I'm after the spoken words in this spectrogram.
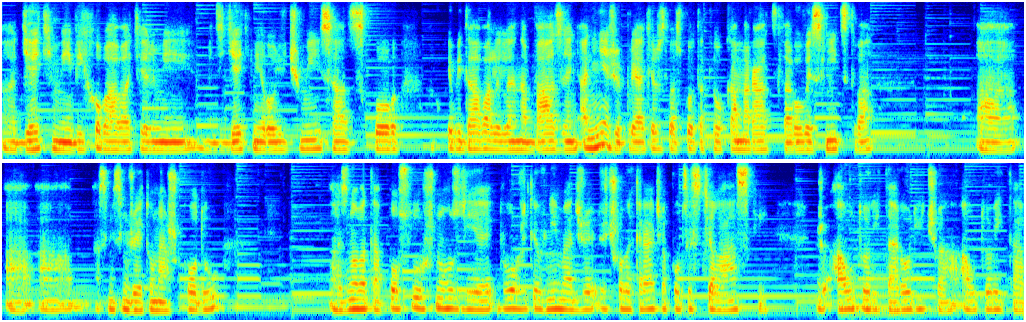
deťmi, vychovávateľmi, medzi deťmi, rodičmi sa skôr ako keby dávali len na bázeň, ani nie že priateľstva, skôr takého kamarátstva, rovesníctva. A, a, a, a si myslím, že je to na škodu. Ale znova tá poslušnosť je dôležité vnímať, že, že človek kráča po ceste lásky, že autorita rodiča, autorita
